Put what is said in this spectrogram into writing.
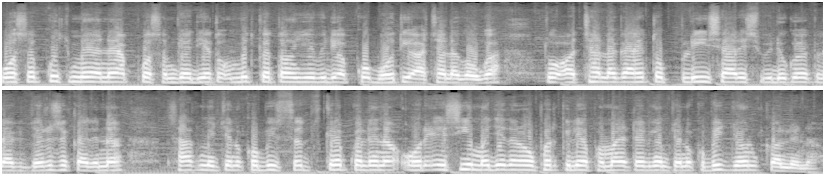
वो सब कुछ मैंने आपको समझा दिया। तो उम्मीद करता हूँ ये वीडियो आपको बहुत ही अच्छा लगा होगा। तो अच्छा लगा है तो प्लीज़ यार इस वीडियो को एक लाइक ज़रूर से कर देना। साथ में चैनल को भी सब्सक्राइब कर लेना और ऐसी मज़ेदार ऑफ़र के लिए आप हमारे टेलीग्राम चैनल को भी ज्वाइन कर लेना।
